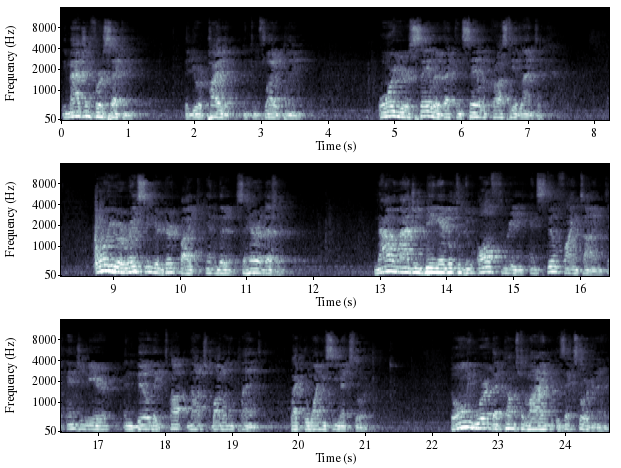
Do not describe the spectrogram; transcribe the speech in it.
Imagine for a second that you're a pilot and can fly a plane. Or you're a sailor that can sail across the Atlantic. Or you're racing your dirt bike in the Sahara Desert. Now imagine being able to do all three and still find time to engineer and build a top-notch bottling plant like the one you see next door. The only word that comes to mind is extraordinary.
